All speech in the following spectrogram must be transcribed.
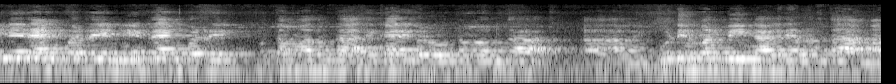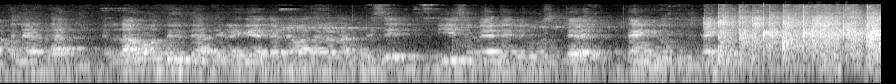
ಟಿ ರ್ಯಾಂಕ್ ಪಡ್ರಿ ನೀಟ್ ರ್ಯಾಂಕ್ ಪಡ್ರಿ ಉತ್ತಮವಾದಂತಹ ಅಧಿಕಾರಿಗಳು ಉತ್ತಮವಾದಂತಹ ಗುಡ್ ಹ್ಯೂಮನ್ ಬೀಯಿಂಗ್ ಆಗಲಿ ಅನ್ನೋಂತ ಮಾತನ್ನ ಹೇಳ್ತಾ ಎಲ್ಲಾ ಮುದ್ದು ವಿದ್ಯಾರ್ಥಿಗಳಿಗೆ ಧನ್ಯವಾದಗಳನ್ನ ಅರ್ಪಿಸಿ ಈ ಸಭೆಯನ್ನು ನಿರ್ಮಿಸುತ್ತೇವೆ ಥ್ಯಾಂಕ್ ಯು ಥ್ಯಾಂಕ್ ಯು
